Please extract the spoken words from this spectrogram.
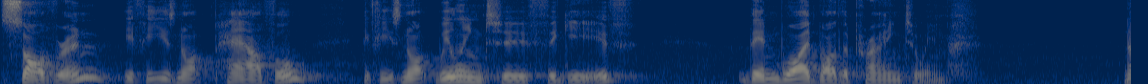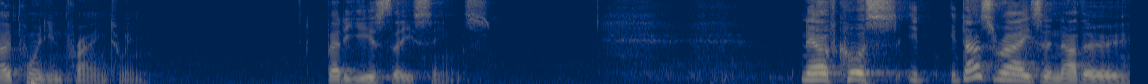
sovereign, if he is not powerful, if he's not willing to forgive, then why bother praying to him? No point in praying to him. But he is these things. Now, of course, it, it does raise another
